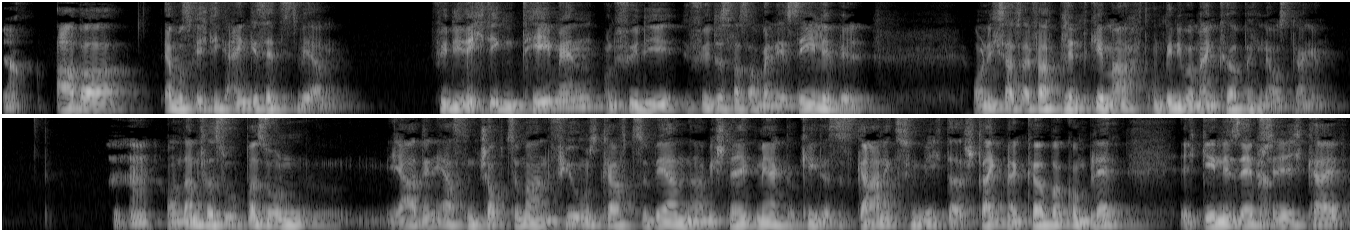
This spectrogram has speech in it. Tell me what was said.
Ja. Aber er muss richtig eingesetzt werden für die richtigen Themen und für, die, für das, was auch meine Seele will. Und ich habe es einfach blind gemacht und bin über meinen Körper hinausgegangen. Mhm. Und dann versucht man so einen, ja, den ersten Job zu machen, Führungskraft zu werden. Dann habe ich schnell gemerkt, okay, das ist gar nichts für mich, da streikt mein Körper komplett. Ich gehe in die Selbstständigkeit.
